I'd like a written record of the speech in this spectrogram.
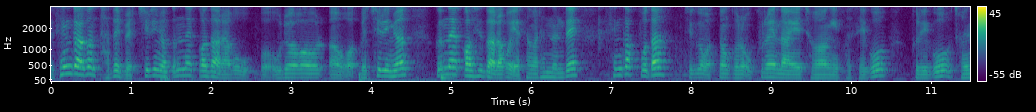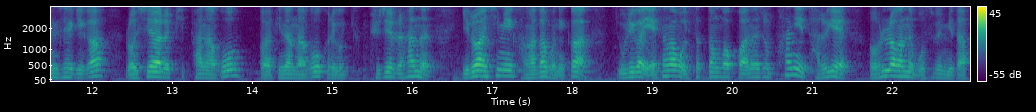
생각은 다들 며칠이면 끝날 거다라고 어, 우려 어, 어, 며칠이면 끝날 것이다라고 예상을 했는데 생각보다 지금 어떤 그런 우크라이나의 저항이 거세고 그리고 전 세계가 러시아를 비판하고 어, 비난하고 그리고 규- 규제를 하는 이러한 힘이 강하다 보니까 우리가 예상하고 있었던 것과는 좀 판이 다르게 어, 흘러가는 모습입니다.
